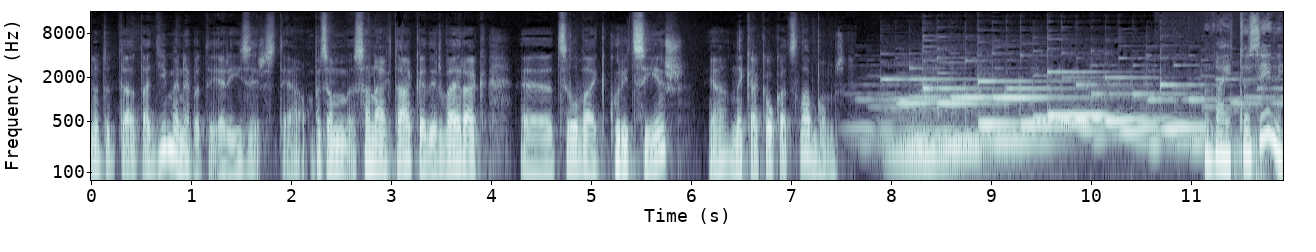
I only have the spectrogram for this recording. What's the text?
nu, tad tā, tā ģimene pat ir izirst. Jā. Un pēc tam sanāk tā, ka ir vairāk e, cilvēki, kuri cieš, jā, nekā kaut kāds labums. Vai tu zini,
